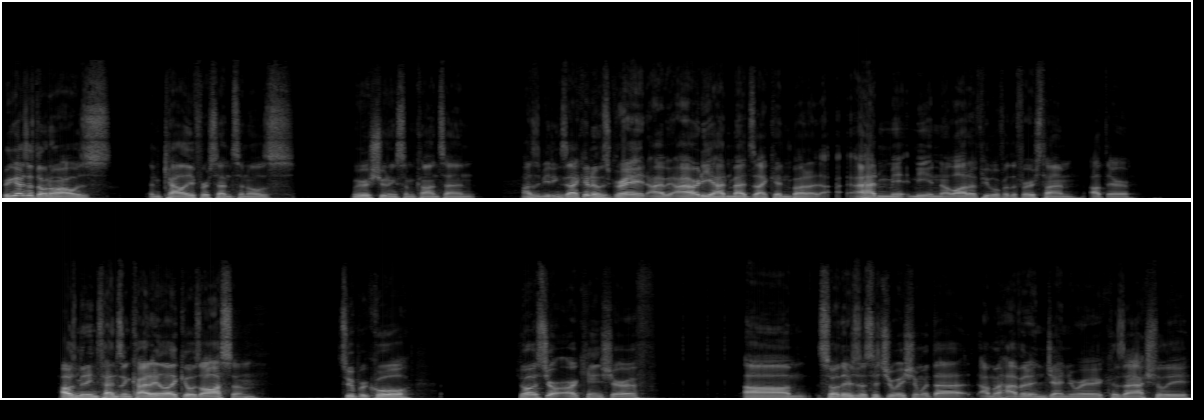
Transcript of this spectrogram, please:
For you guys that don't know, I was in Cali for Sentinels. We were shooting some content. I was meeting Zekken. It was great. I I already had met Zekken, but I had me- meeting a lot of people for the first time out there. I was meeting TenZ and Kyedae like it was awesome, super cool. Show us your arcane sheriff. Um, so there's a situation with that. I'm gonna have it in January because I actually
